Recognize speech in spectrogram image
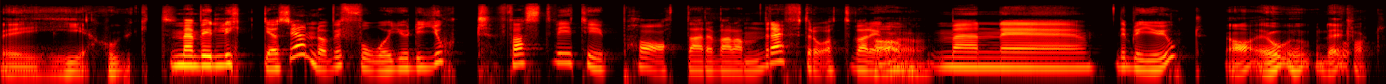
Det är helt sjukt. Men vi lyckas ju ändå, vi får ju det gjort. Fast vi typ hatar varandra efteråt varje Ja, gång. Men eh, det blir ju gjort. Ja, jo, jo, det är klart.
